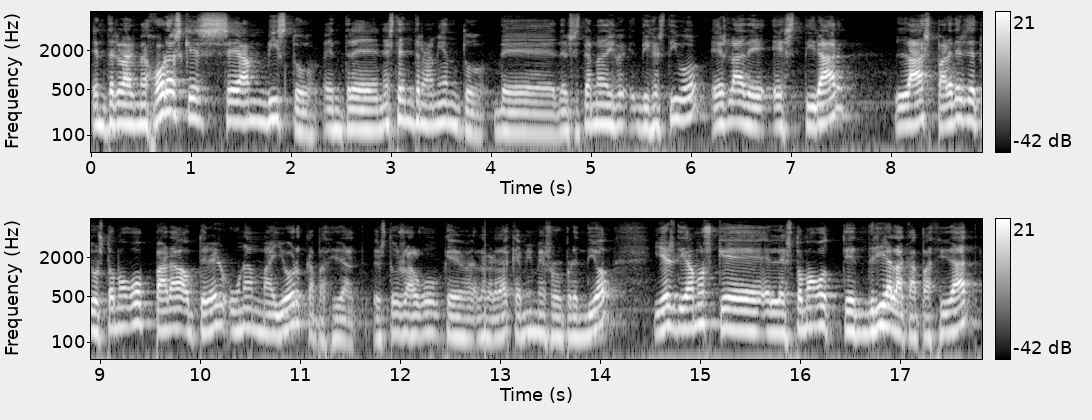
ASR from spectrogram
Entre las mejoras que se han visto entre, en este entrenamiento de, del sistema digestivo es la de estirar las paredes de tu estómago para obtener una mayor capacidad. Esto es algo que la verdad que a mí me sorprendió y es digamos que el estómago tendría la capacidad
